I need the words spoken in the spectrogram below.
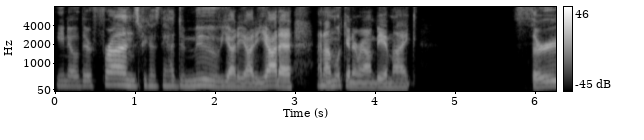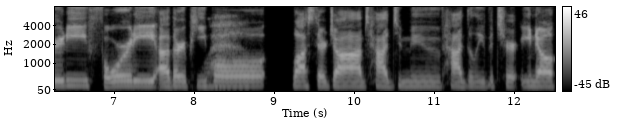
you know, their friends because they had to move, yada, yada, yada. And I'm looking around being like 30, 40 other people wow. lost their jobs, had to move, had to leave the church, you know.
